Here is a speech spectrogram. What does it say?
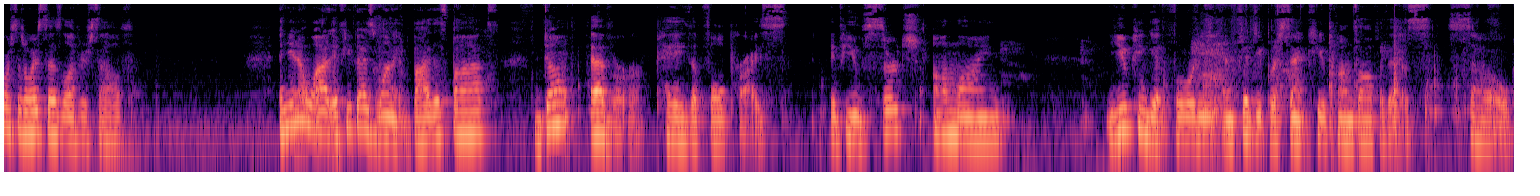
course, it always says love yourself. And you know what? If you guys want to buy this box, don't ever pay the full price. If you search online, you can get 40 and 50% coupons off of this. So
